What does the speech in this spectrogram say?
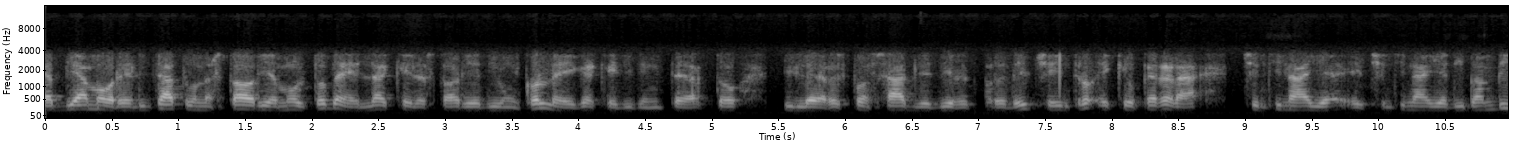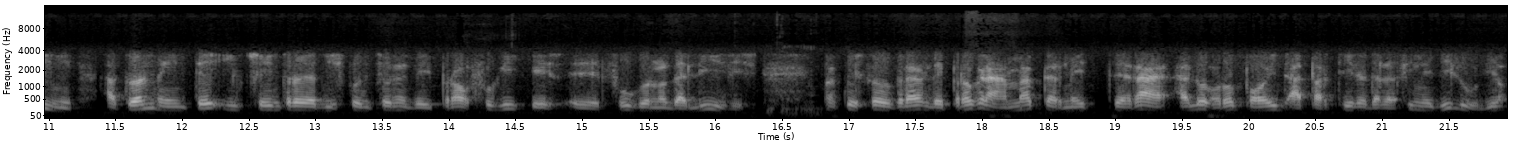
abbiamo realizzato una storia molto bella che è la storia di un collega che è diventato il responsabile direttore del centro e che opererà centinaia e centinaia di bambini. Attualmente il centro è a disposizione dei profughi che eh, fuggono dall'ISIS, ma questo grande programma permetterà a loro poi a partire dalla fine di luglio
